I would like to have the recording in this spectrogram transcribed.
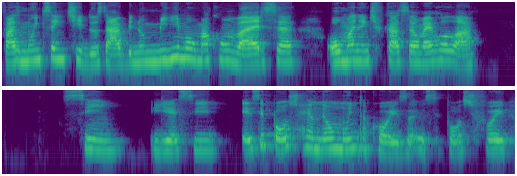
faz muito sentido, sabe? No mínimo uma conversa ou uma identificação vai rolar. Sim, e esse esse post rendeu muita coisa. Esse post foi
